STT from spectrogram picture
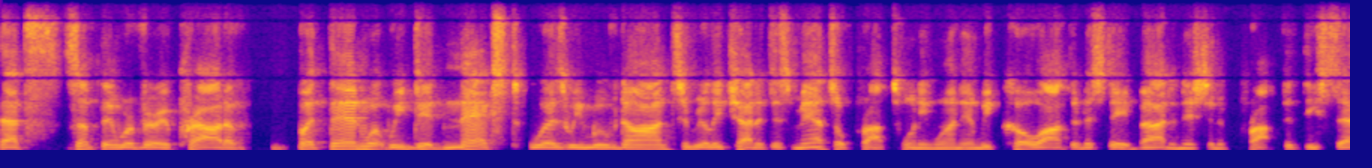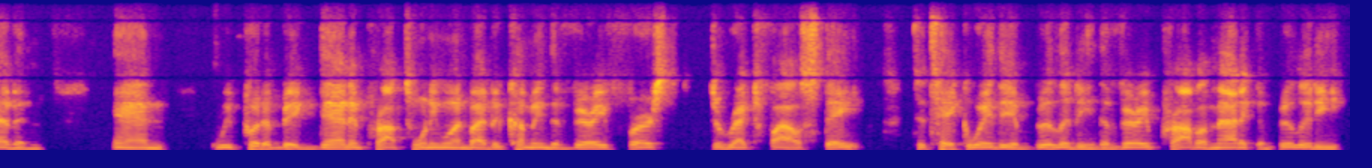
that's something we're very proud of. But then what we did next was we moved on to really try to dismantle Prop 21, and we co-authored a state ballot initiative, Prop 57, and we put a big dent in Prop 21 by becoming the very first direct file state to take away the ability, the very problematic ability,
